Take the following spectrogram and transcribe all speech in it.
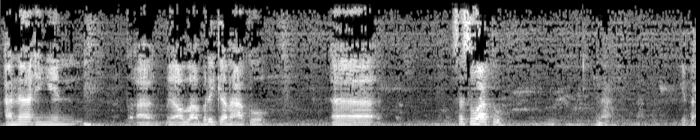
Ana ingin uh, Ya Allah berikan aku uh, Sesuatu Nah kita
